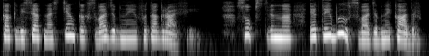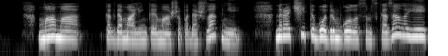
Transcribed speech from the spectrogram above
как висят на стенках свадебные фотографии. Собственно, это и был свадебный кадр. Мама, когда маленькая Маша подошла к ней, нарочито бодрым голосом сказала ей,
